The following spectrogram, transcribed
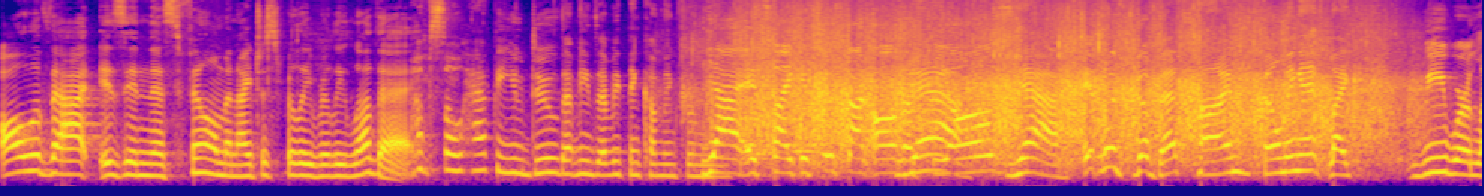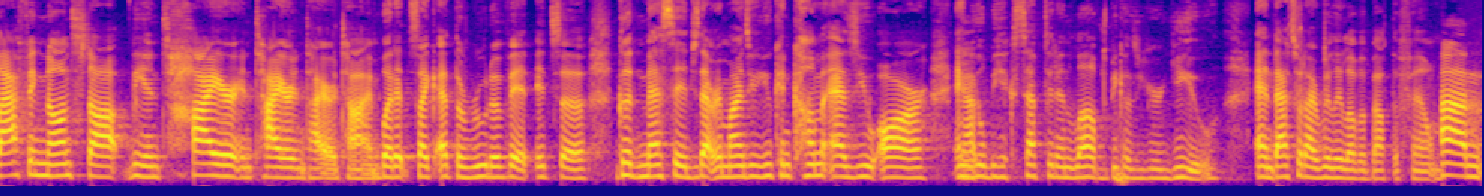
all of that is in this film, and I just really, really love it. I'm so happy you do. That means everything coming from you. Yeah, it's like it's just got all the yeah. feels. Yeah, it was the best time filming it. Like we were laughing nonstop the entire, entire, entire time. But it's like at the root of it, it's a good message that reminds you you can come as you are and Yep. you'll be accepted and loved because you're you. And that's what I really love about the film. Um,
